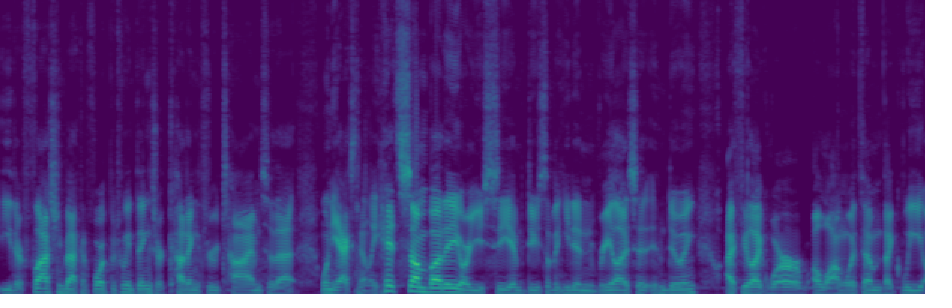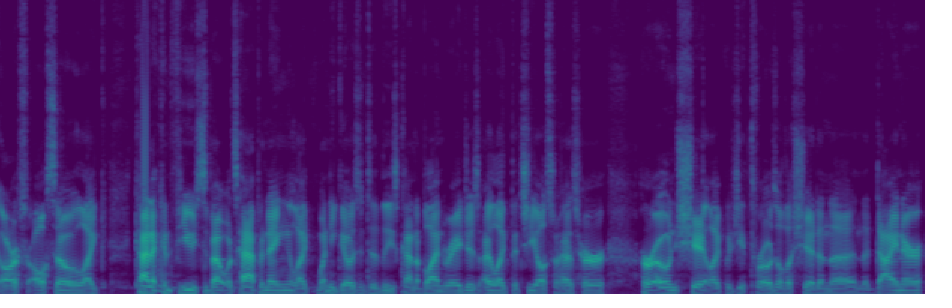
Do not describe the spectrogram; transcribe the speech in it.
either flashing back and forth between things or cutting through time so that when he accidentally hits somebody or you see him do something he didn't realize him doing, I feel like we're along with him. Like we are also like kind of confused about what's happening. Like when he goes into these kind of blind rages, I like that she also has her her own shit. Like when she throws all the shit in the in the diner.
